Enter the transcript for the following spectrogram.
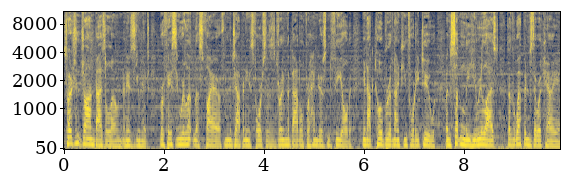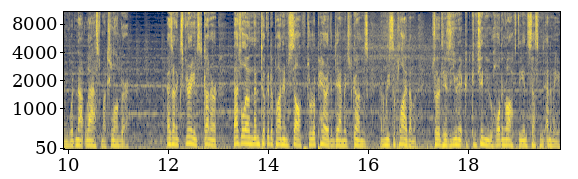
Sergeant John Basilone and his unit were facing relentless fire from the Japanese forces during the Battle for Henderson Field in October of 1942, when suddenly he realized that the weapons they were carrying would not last much longer. As an experienced gunner, Basilone then took it upon himself to repair the damaged guns and resupply them so that his unit could continue holding off the incessant enemy,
